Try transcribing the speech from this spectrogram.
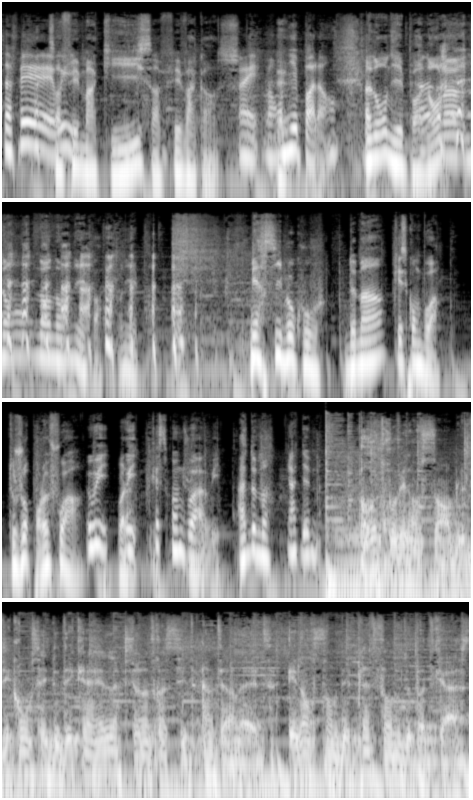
Ça fait, ça oui. fait maquis, ça fait vacances. Ouais, ben, on n'y est pas là. hein. Ah non, on n'y est pas. Non, là, non, non, non, on n'y est pas. On n'y est pas. Merci beaucoup. Demain, qu'est-ce qu'on boit? Toujours pour le foie. Oui, Voilà. oui. Qu'est-ce qu'on voit Oui. À demain. À demain. Retrouvez l'ensemble des conseils de DKL sur notre site internet et l'ensemble des plateformes de podcast.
